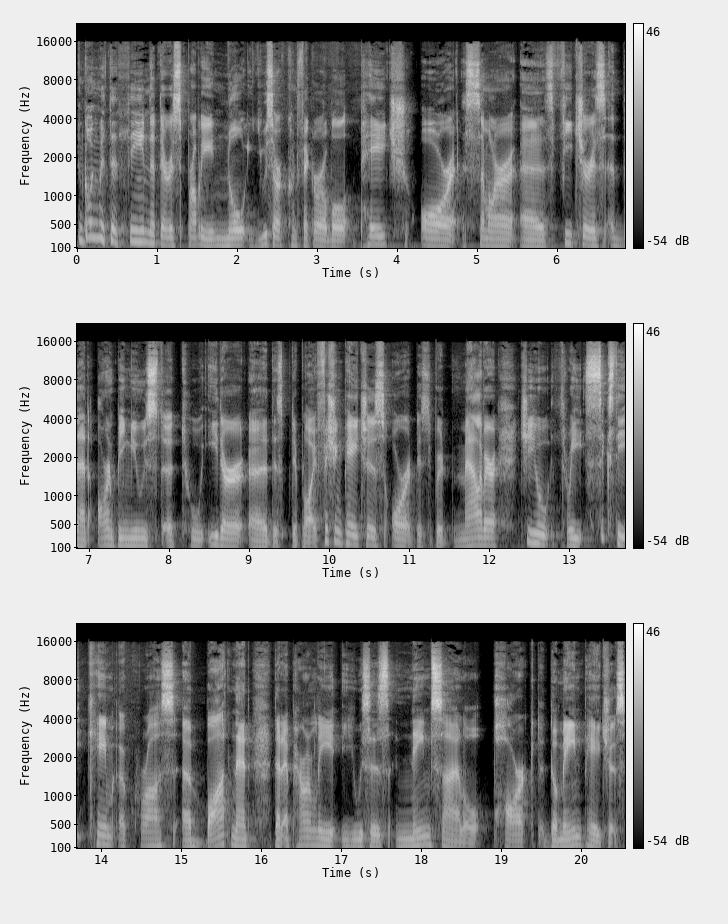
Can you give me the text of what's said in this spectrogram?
And going with the theme that there is probably no user configurable page or similar uh, features that aren't being used uh, to either uh, deploy phishing pages or distribute malware, Qihoo 360 came across a botnet that apparently uses NameSilo parked domain pages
